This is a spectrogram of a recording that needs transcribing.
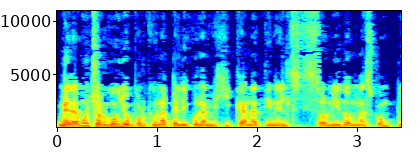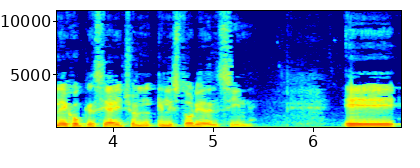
Me da mucho orgullo porque una película mexicana tiene el sonido más complejo que se ha hecho en, la historia del cine. Eh,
